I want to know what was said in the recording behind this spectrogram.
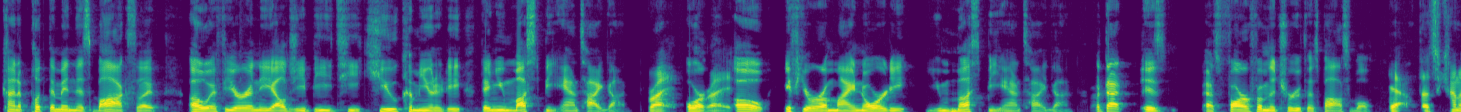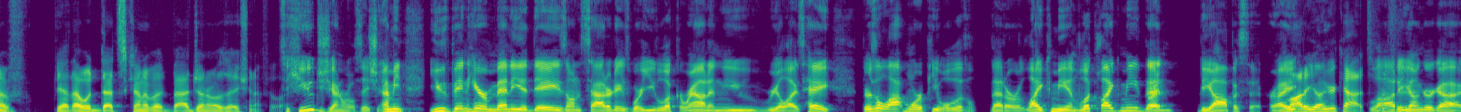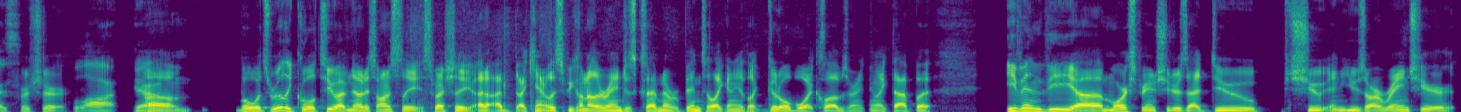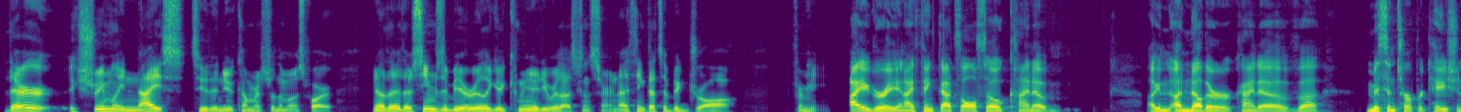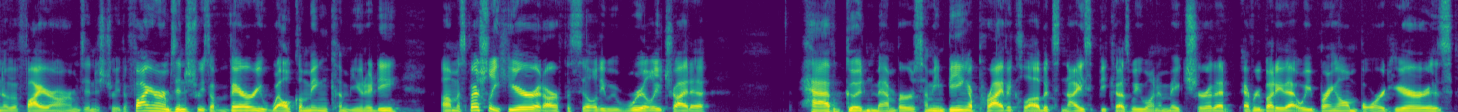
kind of put them in this box like, oh, if you're in the LGBTQ community, then you must be anti gun. Right. Or, Right. oh, if you're a minority, you must be anti gun. But that is as far from the truth as possible. Yeah, that's kind of yeah. That would that's kind of a bad generalization. I feel It's a huge generalization. I mean, you've been here many a days on Saturdays where you look around and you realize, hey, there's a lot more people with, that are like me and look like me than the opposite, right? A lot of younger cats. A lot sure. of younger guys. for sure. A lot. Yeah. Um, but what's really cool too, I've noticed, honestly, especially I, I, I can't really speak on other ranges because I've never been to like any of like good old boy clubs or anything like that. But even the uh, more experienced shooters that do shoot and use our range here, they're extremely nice to the newcomers for the most part. You know, there there seems to be a really good community where that's concerned. I think that's a big draw for me. I agree. And I think that's also kind of an, another kind of uh, misinterpretation of the firearms industry. The firearms industry is a very welcoming community, um, especially here at our facility. We really try to have good members. I mean, being a private club, it's nice because we want to make sure that everybody that we bring on board here is,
